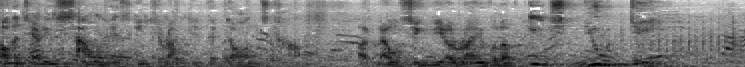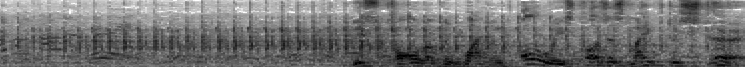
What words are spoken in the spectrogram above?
Solitary sound has interrupted the dawn's calm, announcing the arrival of each new day. This call of the wild always causes life to stir.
